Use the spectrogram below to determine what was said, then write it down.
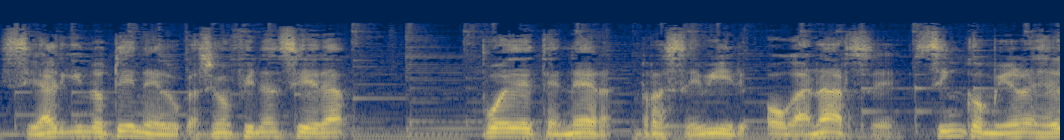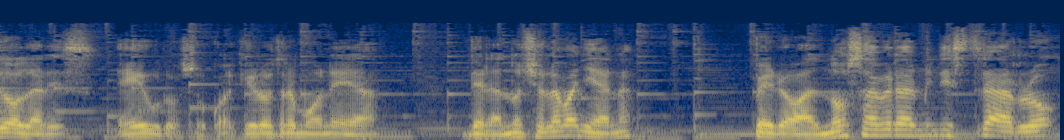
Si alguien no tiene educación financiera, puede tener, recibir o ganarse 5 millones de dólares, euros o cualquier otra moneda de la noche a la mañana, pero al no saber administrarlo,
